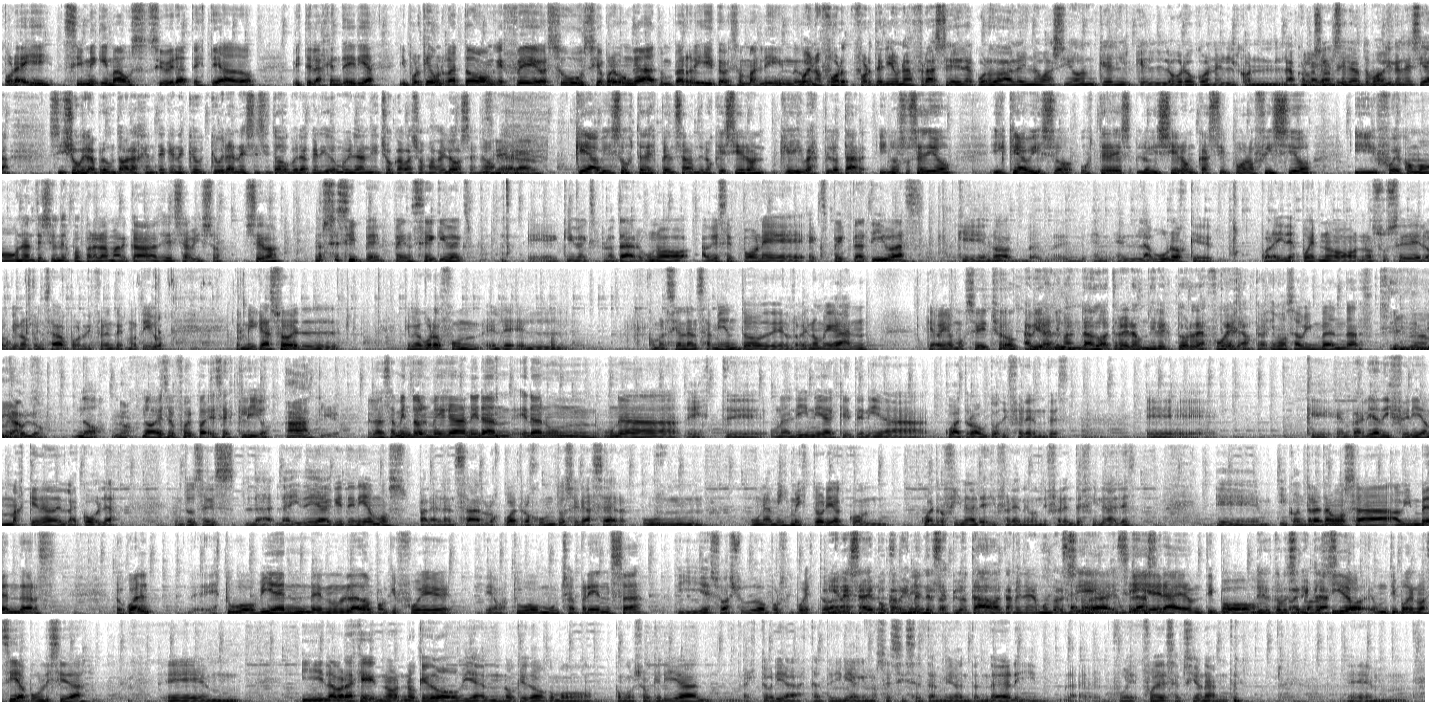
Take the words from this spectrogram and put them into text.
por ahí, si Mickey Mouse se hubiera testeado, viste, la gente diría, ¿y por qué un ratón, que es feo, es sucio? Poneme un gato, un perrito, que son más lindos. Bueno, Ford, Ford tenía una frase de acuerdo a la innovación que él, que él logró con, el, con la Con la producción en serie de automóvil, que él decía, si yo hubiera preguntado a la gente qué, qué- qué hubiera necesitado, qué hubiera querido, me hubieran dicho caballos más veloces, ¿no? Sí, claro. ¿Qué aviso ustedes pensaban de los que hicieron que iba a explotar y no sucedió? ¿Y qué aviso ustedes lo hicieron casi por oficio y fue como un antes y un después para la marca de ese aviso? ¿Seba? No sé si pe- pensé que iba, a ex- eh, que iba a explotar. Uno a veces pone expectativas que no en, en laburos que por ahí después no, no sucede lo que uno pensaba por diferentes motivos. En mi caso, el que me acuerdo fue un- el, el comercial lanzamiento del Renault Megane que habíamos hecho. Habían mandado a traer a un director de afuera. Trajimos a Wim Wenders. ¿El del diablo? No, No. no, ese fue ese es Clio. Ah, Clio. El lanzamiento del Megane eran, eran un- una, este, una línea que tenía cuatro autos diferentes, eh, que en realidad diferían más que nada en la cola. Entonces la, la idea que teníamos para lanzar los cuatro juntos era hacer un- una misma historia con cuatro finales diferentes, con diferentes finales. Eh, y contratamos a, a Wim Wenders, lo cual estuvo bien en un lado porque fue, digamos, tuvo mucha prensa y eso ayudó, por supuesto. Y en esa época Wim. Wenders explotaba también en el mundo del cine. Un sí, clásico. era, era un tipo Un director de cine un tipo que no hacía publicidad. Eh, Y la verdad es que no, no quedó bien, no quedó como, como yo quería. La historia hasta te diría que no sé si se terminó de entender y la- fue, fue decepcionante. Eh,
